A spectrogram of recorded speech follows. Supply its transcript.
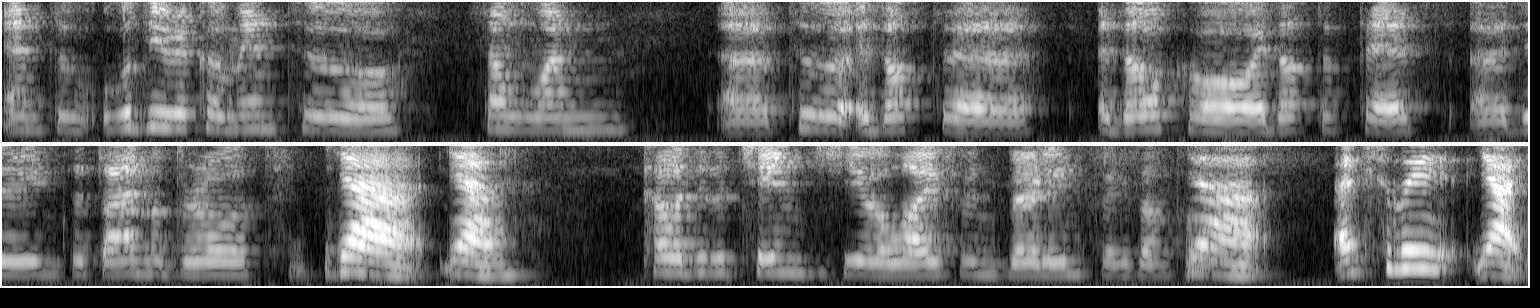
and would you recommend to someone uh, to adopt a, a, dog or adopt a pet uh, during the time abroad? Yeah, yeah. How did it change your life in Berlin, for example? Yeah, actually, yeah,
